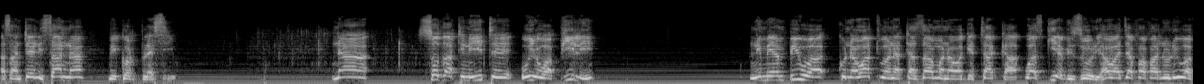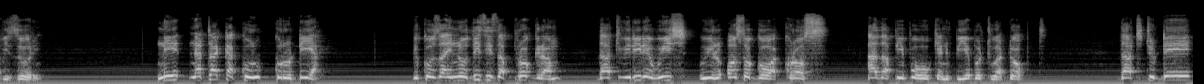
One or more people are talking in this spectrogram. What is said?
Asanteni sana, may God bless you. Na so that niite huyo wa pili nimeambiwa kuna watu wanatazama na wangetaka wasikie vizuri hawajafafanuliwa vizuri. Ni nataka kurudia. Because i know this is a program that we really wish will also go across other people who can be able to adopt. That today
